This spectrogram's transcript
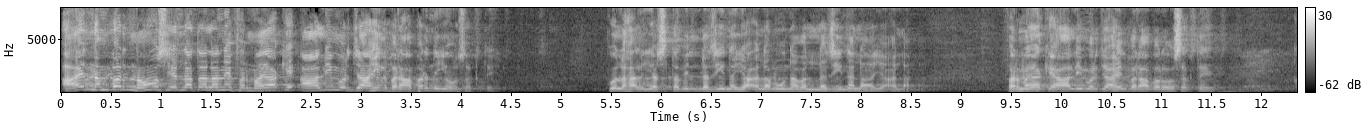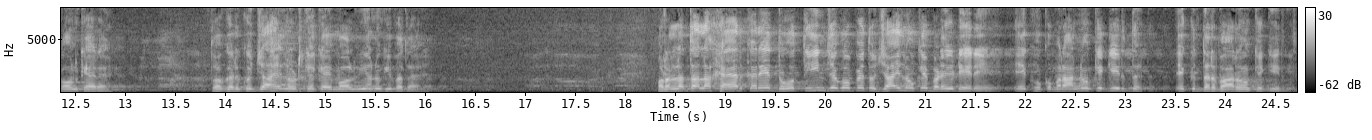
आयत नंबर नौ से अल्लाह ताला ने फरमाया कि आलिम और जाहिल बराबर नहीं हो सकते। कुल हल यस तविल्लजीन यालमून वल्लजीन ला याला फरमाया कि आलिम और जाहिल बराबर हो सकते हैं। कौन कह रहा है? तो अगर कोई जाहिल उठ के कहे, मौलवियों की पता है। और अल्लाह ताला खैर करे, दो तीन जगहों पे तो जाहिलों के बड़े ही डेरे हैं। एक हुक्मरानों के गिर्द, एक दरबारों के गिर्द।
